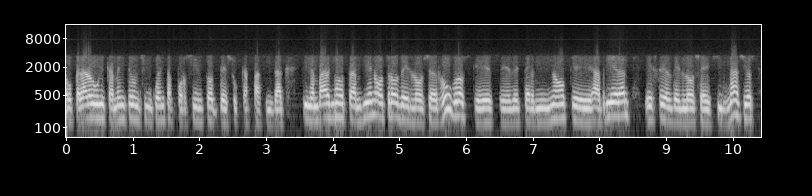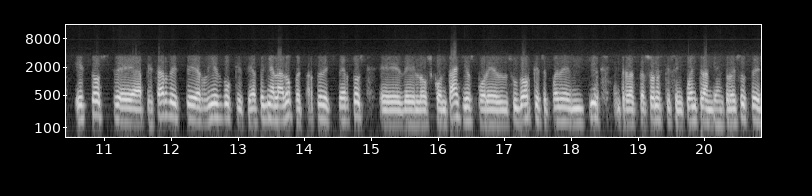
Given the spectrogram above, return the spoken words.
operaron únicamente un 50% de su capacidad. Sin embargo, también otro de los eh, rubros que se determinó que abrieran es el de los gimnasios. Estos, eh, a pesar de este riesgo que se ha señalado, pues parte de expertos eh, de los contagios por el sudor que se puede emitir entre las personas que se encuentran dentro de, esos, de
